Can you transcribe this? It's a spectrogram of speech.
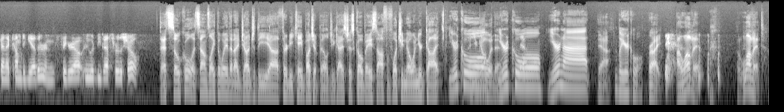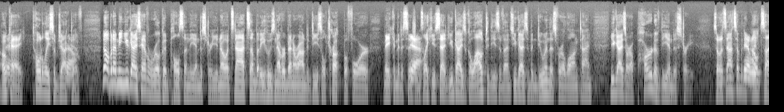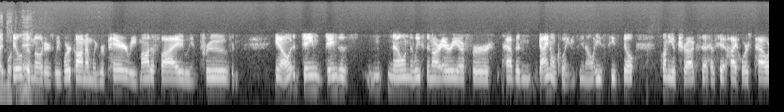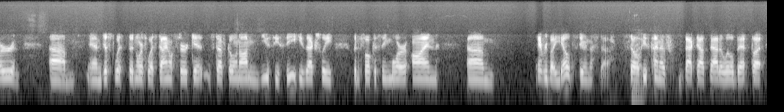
kind of come together and figure out who would be best for the show. That's so cool. It sounds like the way that I judge the uh, 30k budget build. You guys just go based off of what you know in your gut. You're cool. You go with it. You're cool. You're not, Yeah, but you're cool. right. I love it. I love it. Okay, totally subjective. No, but I mean, you guys have a real good pulse on the industry. You know, it's not somebody who's never been around a diesel truck before making the decisions. Yeah. Like you said, you guys go out to these events. You guys have been doing this for a long time. You guys are a part of the industry. So it's not somebody yeah, outside looking We build the motors, we work on them, we repair, we modify, we improve, and you know, James James is known at least in our area for having dyno queens. You know, he's he's built plenty of trucks that have hit high horsepower and um, and just with the Northwest Dyno Circuit stuff going on in UCC, he's actually been focusing more on um, everybody else doing this stuff. So Right. he's kind of backed out that a little bit, but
